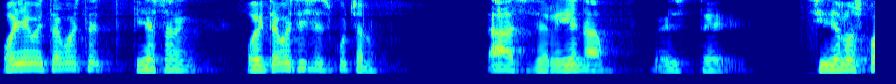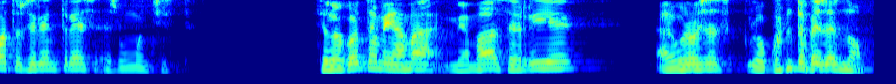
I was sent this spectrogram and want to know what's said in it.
Oye, güey, traigo este, que ya saben. Oye, traigo este y escúchalo. Ah, si se ríen, ah, este, si de los cuatro se ríen tres, es un buen chiste. Se lo cuento a mi mamá, mi mamá se ríe, algunas veces lo cuento, a veces no.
